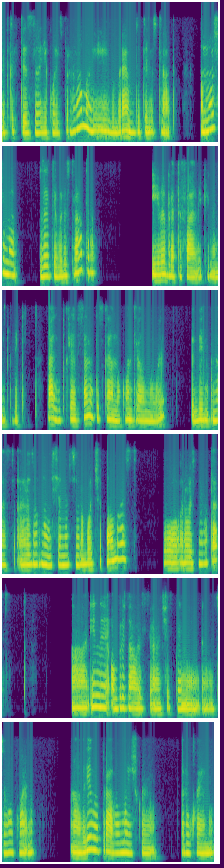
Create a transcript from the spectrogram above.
Відкрити з якоїсь програми і вибираємо тут ілюстратор. А можемо зайти в ілюстратор і вибрати файл, який нам відкритий. Файл відкрився, натискаємо Ctrl-0 він у нас розгорнувся на всю робочу область по розміру, так? І не обрізалися частини е, цього файлу. Вліво-право мишкою рухаємо,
